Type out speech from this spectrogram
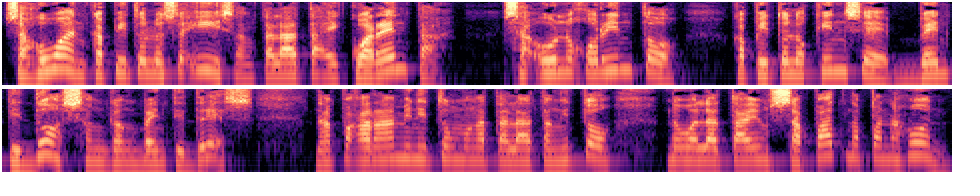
Sa Juan, Kapitulo 6, ang talata ay 40. Sa 1 Korinto, Kapitulo 15, 22 hanggang 23 Napakarami nitong mga talatang ito na wala tayong sapat na panahon.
